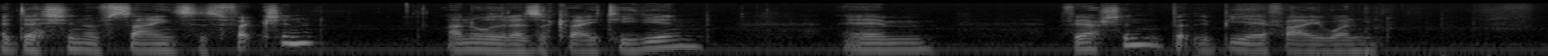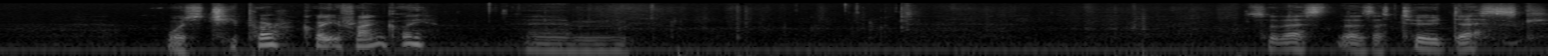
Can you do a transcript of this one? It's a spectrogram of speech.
edition of Science is Fiction. I know there is a Criterion um, version, but the BFI one was cheaper, quite frankly. Um, so this there's a two disc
